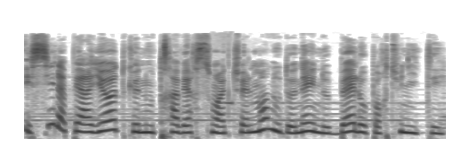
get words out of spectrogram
Et si la période que nous traversons actuellement nous donnait une belle opportunité?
